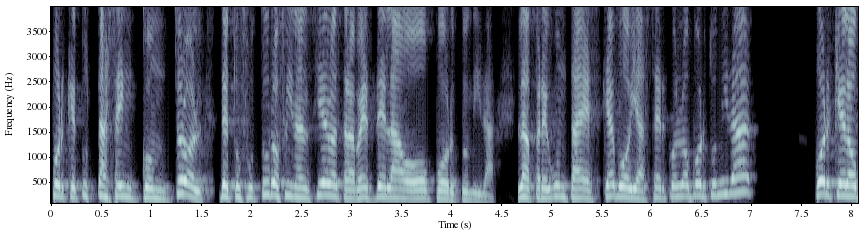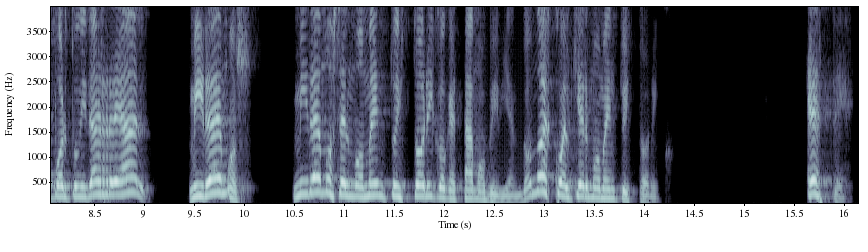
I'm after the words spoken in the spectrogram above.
porque tú estás en control de tu futuro financiero a través de la oportunidad. La pregunta es, ¿qué voy a hacer con la oportunidad? Porque la oportunidad es real. Miremos, miremos el momento histórico que estamos viviendo. No es cualquier momento histórico. Este,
